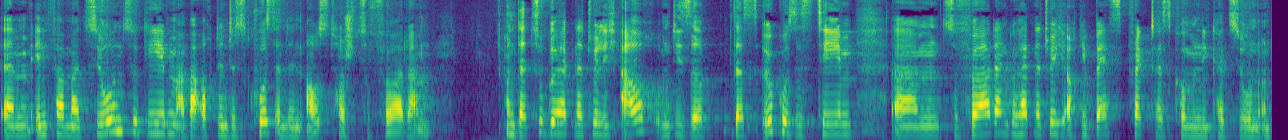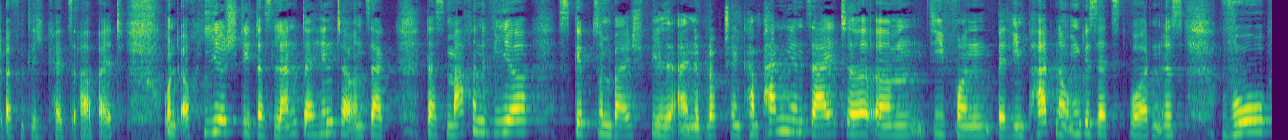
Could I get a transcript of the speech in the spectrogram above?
ähm, Informationen zu geben, aber auch den Diskurs in den Austausch zu fördern. Und dazu gehört natürlich auch, um diese, das Ökosystem ähm, zu fördern, gehört natürlich auch die Best Practice Kommunikation und Öffentlichkeitsarbeit. Und auch hier steht das Land dahinter und sagt, das machen wir. Es gibt zum Beispiel eine Blockchain-Kampagnenseite, ähm, die von Berlin Partner umgesetzt worden ist, wo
